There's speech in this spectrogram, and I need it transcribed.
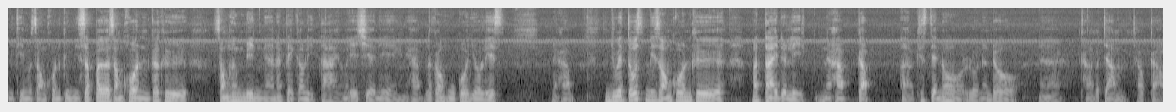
มีทีมมาสองคนคือมีสเปอร์สคนก็คือซนฮึงมินนักเตะเกาหลีใต้ของเอเชียนี่เองนะครับ แล้วก็ฮูโก้โยริสนะครับยูเวนตุสมี 2 คนคือมัทไธส์เดอลิกต์นะครับกับคริสเตียโนโรนัลโดนะขาประจำเจ้าเก่า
